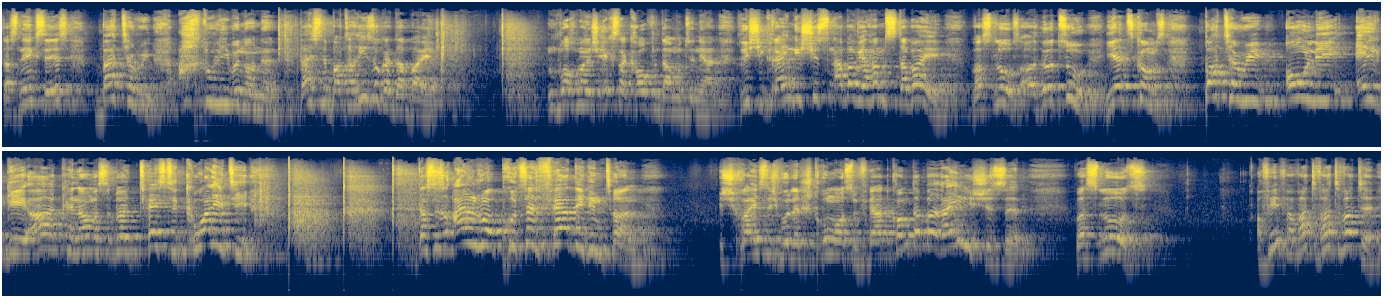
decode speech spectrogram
Das nächste ist Battery. Ach du liebe Nonne, da ist eine Batterie sogar dabei. Braucht man nicht extra kaufen, Damen und Herren. Richtig reingeschissen, aber wir haben es dabei. Was los? Ah, hör zu, jetzt kommt's. Battery Only LGA, keine Ahnung, was das bedeutet. Tested Quality. Das ist 100% Pferdehintern. Ich weiß nicht, wo der Strom aus dem Pferd kommt, aber reingeschissen. Was los? Auf jeden Fall, warte, warte, warte.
